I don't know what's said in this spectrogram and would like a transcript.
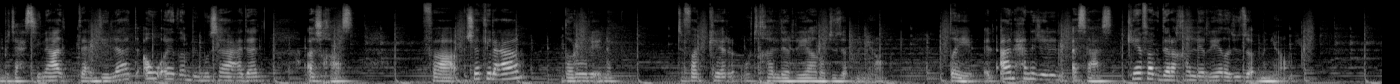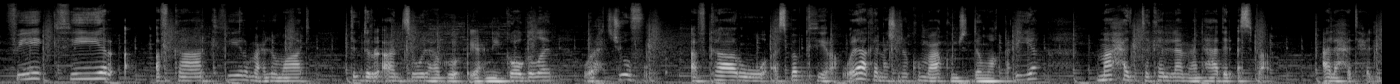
بتحسينات تعديلات أو أيضا بمساعدة أشخاص. فبشكل عام ضروري أنك تفكر وتخلي الرياضة جزء من يومك. طيب الآن حنجي للأساس. كيف أقدر أخلي الرياضة جزء من يومي؟ في كثير أفكار كثير معلومات تقدروا الآن تسووا لها يعني جوجل وراح تشوفوا أفكار وأسباب كثيرة. ولكن عشان أكون معاكم جدا واقعية ما حد تكلم عن هذه الأسباب. على حد حلم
